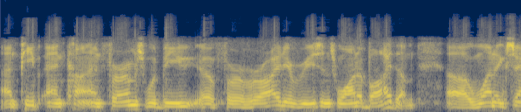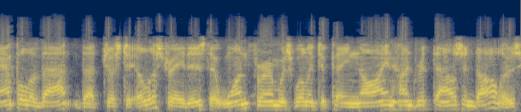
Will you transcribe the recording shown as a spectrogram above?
and people and, and firms would be, uh, for a variety of reasons, want to buy them. Uh, one example of that, that just to illustrate, is that one firm was willing to pay nine hundred thousand dollars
